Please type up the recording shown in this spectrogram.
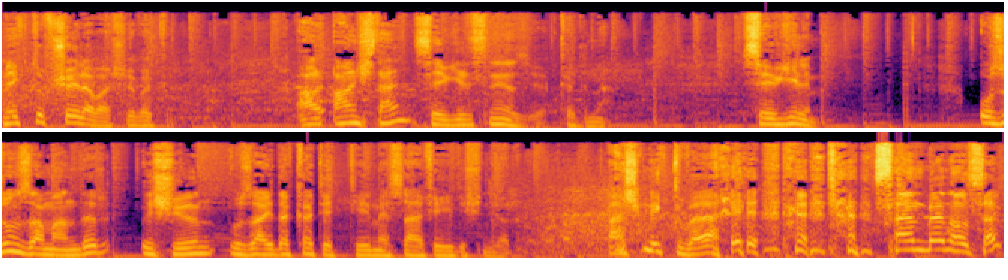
Mektup şöyle başlıyor bakın. Einstein sevgilisine yazıyor kadına. Sevgilim uzun zamandır ışığın uzayda kat ettiği mesafeyi düşünüyorum. Aşk mektubu Sen ben olsak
